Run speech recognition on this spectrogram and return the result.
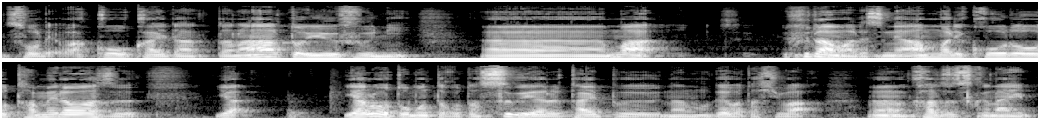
それは後悔だったなというふうに、あまあ、普段はですね、あんまり行動をためらわず、や、やろうと思ったことはすぐやるタイプなので、私は。うん、数少ない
